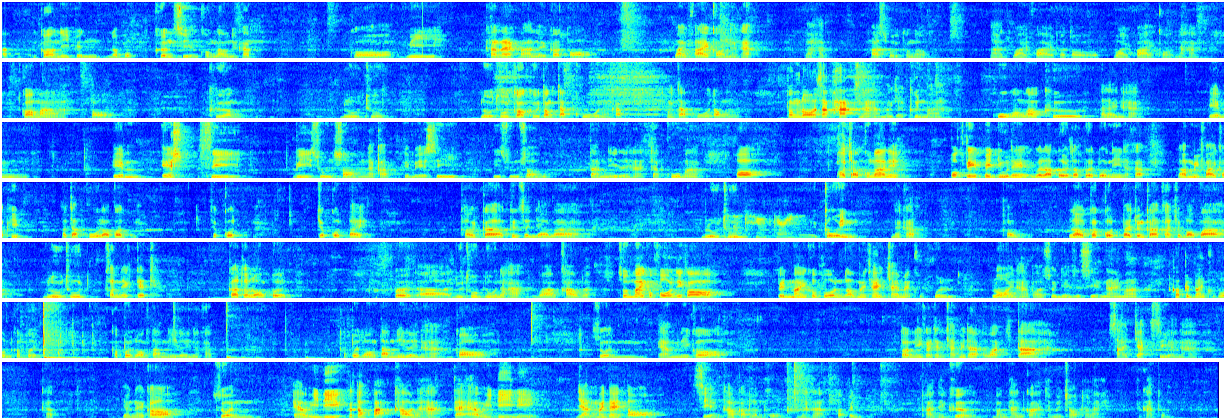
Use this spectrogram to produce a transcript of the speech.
ครับก็นี่เป็นระบบเครื่องเสียงของเรานะครับ ก็มีขั้นแรกมาเลยก็ต่อ Wi-Fi ก่อนนะครับรหัสพาสเวิร์ดของเรารหัส Wi-Fi พอต่อ Wi-Fi ก่อนนะฮะก็มาต่อเครื่อง Bluetooth Bluetooth ก็คือต้องจับคู่นะครับ ต้องจับคู่ต้องต้องรอสักพักนะฮะมันจะขึ้นมาคู่ของเราคืออะไรนะฮะ M MHC V02 นะครับ MHC V02 ตามนี้เลยฮะ จับคู่มา พอ พอจับคู่มาเนี่ยปกติปิดอยู่ในเวลาเปิดเราเปิดตัวนี้นะครับ แล้วมีไฟกระพริบพอจับคู่เราก็จะกดจะกดไป เขาจะขึ้นสัญญาณว่า Bluetooth Bluetooth pairing. going นะครับเขา เราก็กดไปจนกว่าเขาจะบอกว่า Bluetooth connected ก็ทดลองเปิด เปิดอ่า YouTube ดูนะฮะ ว่าเข้าเลยส่วนไมโครโฟนนี่ก็เป็นไมโครโฟน เราไม่ใช่ใช้ไมโครโฟนลอยนะฮะ เพราะส่วนใหญ่จะเสียงง่ายมาก ก็เป็นไมโครโฟนก็เปิด ก็เปิดร้องตามนี้เลยนะครับ ก็เปิดร้องตามนี้เลยนะฮะ ก็ ส่วนแอมนี่ก็ ตอนนี้ก็ยังใช้ไม่ได้เพราะว่ากีตาร์สายแจ็คเสียนะฮะครับอย่างไรก็ส่วน LED ก็ต้องปรับเข้านะฮะ แต่ LED นี่ยังไม่ได้ต่อเสียงเข้ากับลำโพงนะฮะ ก็เป็นภายในเครื่องบางท่านก็อาจจะไม่ชอบเท่าไหร่นะครับผม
